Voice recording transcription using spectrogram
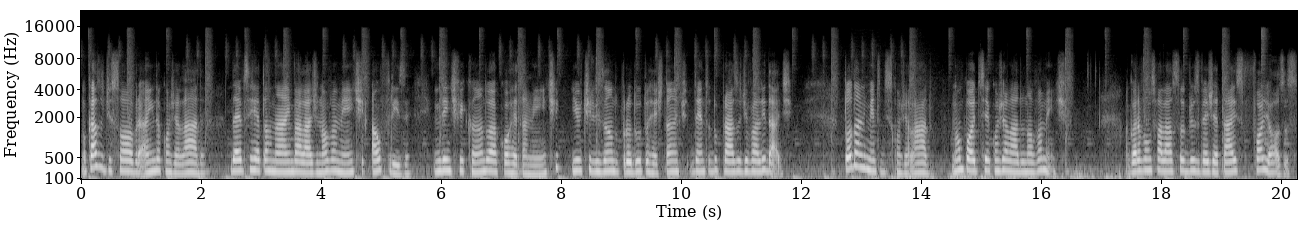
No caso de sobra ainda congelada, deve-se retornar a embalagem novamente ao freezer, identificando-a corretamente e utilizando o produto restante dentro do prazo de validade. Todo alimento descongelado não pode ser congelado novamente. Agora vamos falar sobre os vegetais folhosos.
